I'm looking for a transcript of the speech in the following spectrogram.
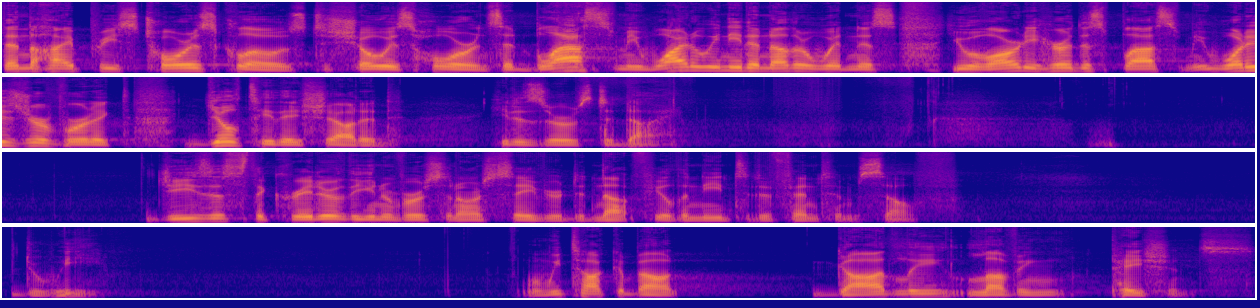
Then the high priest tore his clothes to show his horror and said, Blasphemy, why do we need another witness? You have already heard this blasphemy. What is your verdict? Guilty, they shouted. He deserves to die. Jesus, the creator of the universe and our Savior, did not feel the need to defend himself. Do we? When we talk about godly, loving patience,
